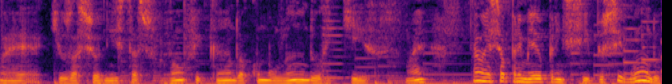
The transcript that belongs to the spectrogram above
é, que os acionistas vão ficando acumulando riquezas. Não é? Então, esse é o primeiro princípio. O segundo,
